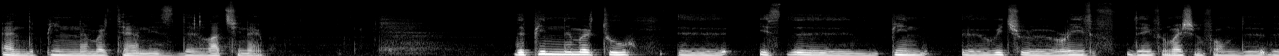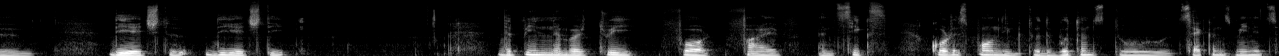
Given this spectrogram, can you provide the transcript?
and the pin number 10 is the latch enable. The pin number 2 uh, is the pin uh, which reads the information from the, the DH to DHT. The pin number 3, 4, 5 and 6 corresponding to the buttons to seconds, minutes,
